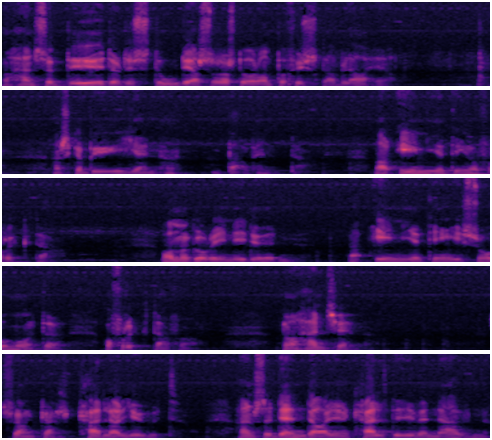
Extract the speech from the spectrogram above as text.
Når han så bød, og det sto der, så det står han på første blad her. Han skal by igjen, han. Bare vente. Har ingenting å frykte om vi går inn i døden. Det er ingenting i så måte å frykte for. Når han kommer, så han kaller de ut. Han som den dagen kalte de ved navn.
